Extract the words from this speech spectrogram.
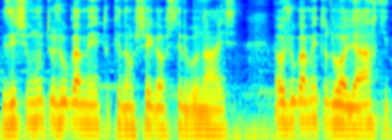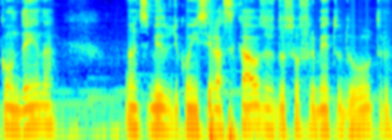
Existe muito julgamento que não chega aos tribunais. É o julgamento do olhar que condena, antes mesmo de conhecer as causas do sofrimento do outro.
